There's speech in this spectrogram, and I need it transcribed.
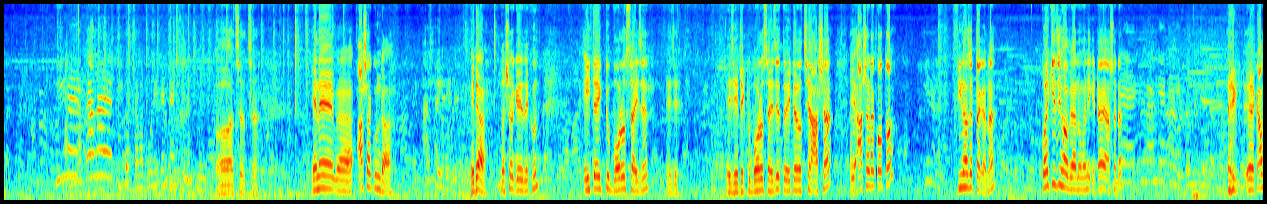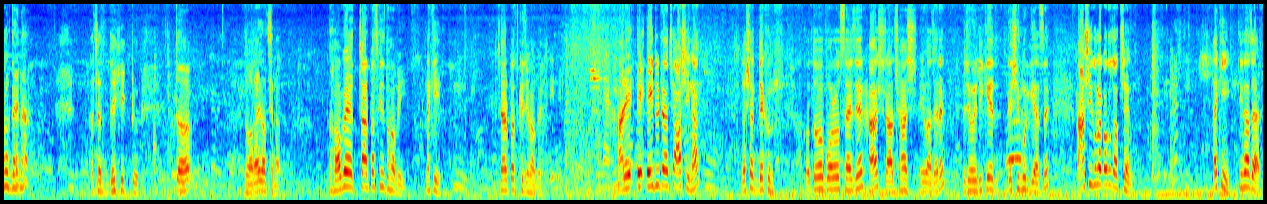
ও আচ্ছা আচ্ছা। এনে আশা কুন্ডা? এটা? দর্শক এই দেখুন এইটা একটু বড় সাইজের। এই যে এই যে এটা একটু বড় সাইজের তো এটা হচ্ছে আশা। এই আশাটা কত? তিন হাজার টাকা না? কয় কেজি হবে আনুমানিক এটা আশাটা? কামড় দেয় না? আচ্ছা দেখি একটু। তো ধরাই যাচ্ছে না। হবে চার পাঁচ কেজি তো হবেই, নাকি? চার পাঁচ কেজি হবে। আর এই দুইটা হচ্ছে আশি না? দর্শক, দেখুন, কত বড় সাইজের হাঁস, রাজহাঁস এই বাজারে। ওই যে ওইদিকে দেশি মুরগি আছে। আশিগুলো কত যাচ্ছেন? একই। তিন হাজার?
